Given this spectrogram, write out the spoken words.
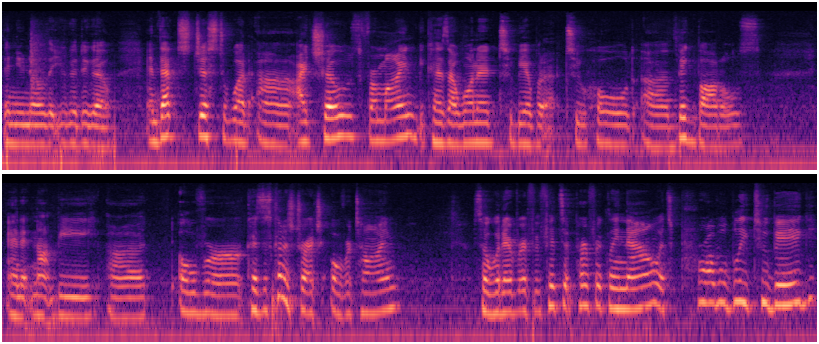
then you know that you're good to go. And that's just what uh, I chose for mine because I wanted to be able to, to hold uh, big bottles and it not be uh, over, because it's going to stretch over time. So whatever, if it fits it perfectly now, it's probably too big,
